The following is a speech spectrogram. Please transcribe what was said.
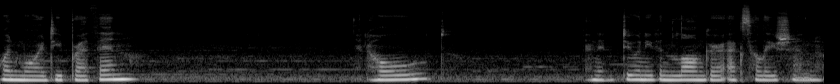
One more deep breath in hold and do an even longer exhalation.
